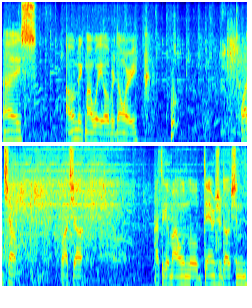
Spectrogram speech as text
Nice. I'm gonna make my way over, don't worry. Watch out. Watch out. Have to get my own little damage reduction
